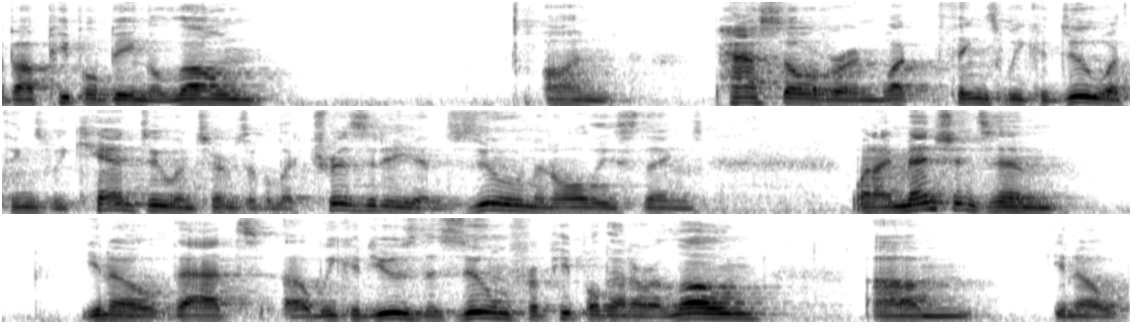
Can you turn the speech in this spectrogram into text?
about people being alone on Passover and what things we could do, what things we can't do in terms of electricity and Zoom and all these things. When I mentioned to him, you know, that uh, we could use the Zoom for people that are alone, um, you know,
